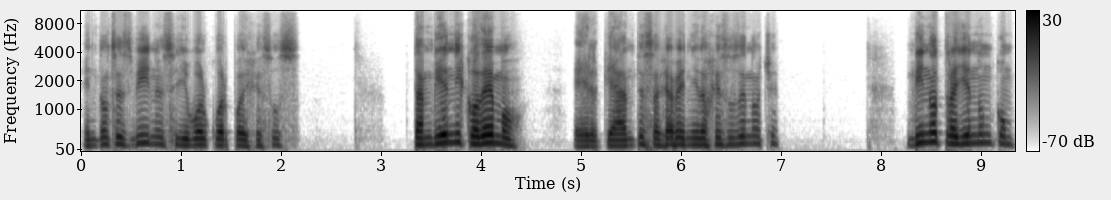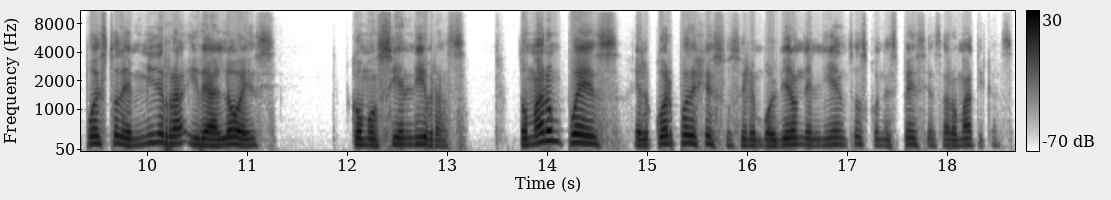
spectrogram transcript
Entonces vino y se llevó el cuerpo de Jesús. También Nicodemo, el que antes había venido a Jesús de noche, vino trayendo un compuesto de mirra y de aloes, como cien libras Tomaron pues el cuerpo de Jesús y lo envolvieron en lienzos con especias aromáticas,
